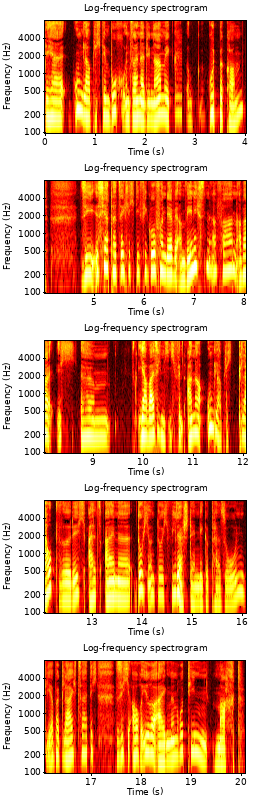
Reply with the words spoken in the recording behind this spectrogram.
der unglaublich dem Buch und seiner Dynamik mhm. gut bekommt. Sie ist ja tatsächlich die Figur, von der wir am wenigsten erfahren, aber ich, ähm, ja, weiß ich nicht, ich finde Anna unglaublich glaubwürdig als eine durch und durch widerständige Person, die aber gleichzeitig sich auch ihre eigenen Routinen macht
